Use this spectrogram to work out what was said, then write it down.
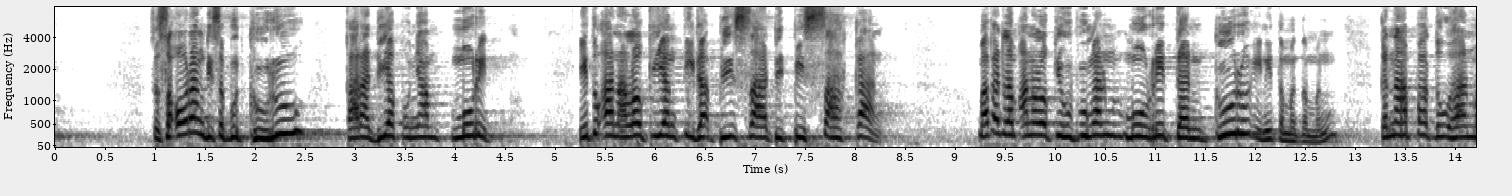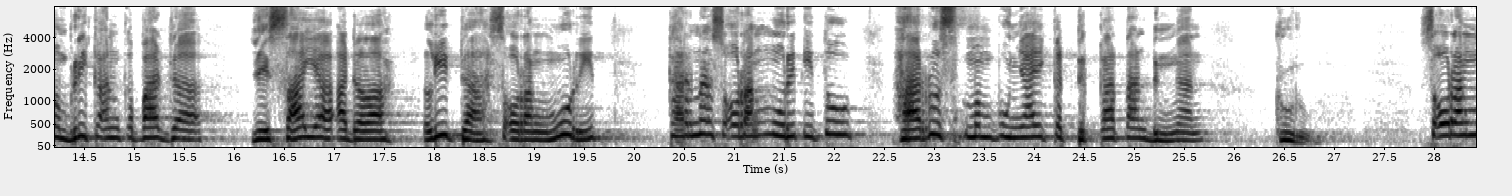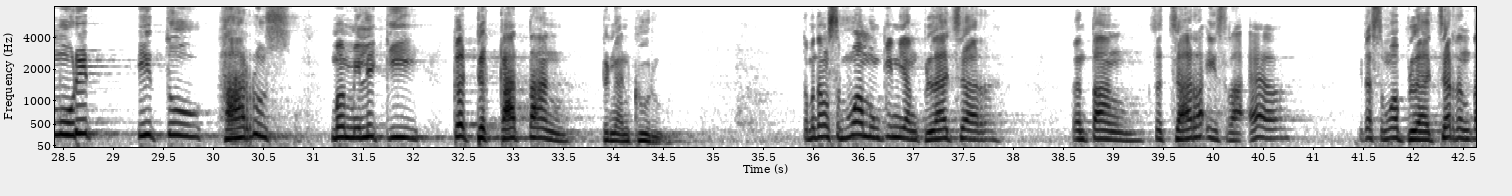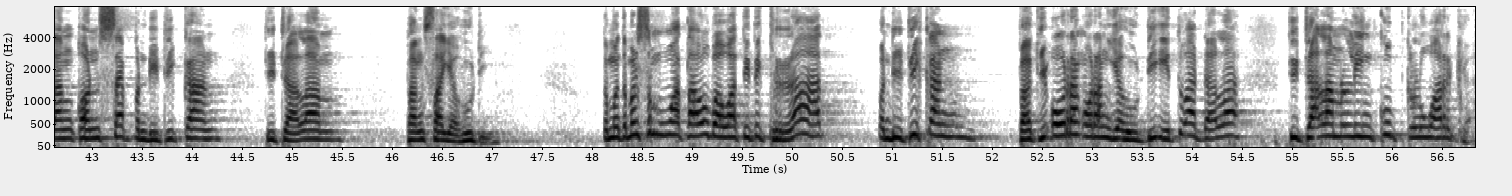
Seseorang disebut guru karena dia punya murid. Itu analogi yang tidak bisa dipisahkan. Maka dalam analogi hubungan murid dan guru ini teman-teman, kenapa Tuhan memberikan kepada Yesaya adalah lidah seorang murid karena seorang murid itu harus mempunyai kedekatan dengan guru. Seorang murid itu harus memiliki kedekatan dengan guru. Teman-teman semua mungkin yang belajar tentang sejarah Israel, kita semua belajar tentang konsep pendidikan di dalam bangsa Yahudi. Teman-teman semua tahu bahwa titik berat pendidikan bagi orang-orang Yahudi itu adalah di dalam lingkup keluarga.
